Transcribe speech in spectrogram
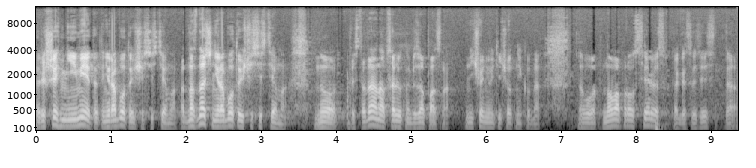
решения не имеет, это не работающая система. Однозначно не работающая система. Ну, то есть тогда она абсолютно безопасна, ничего не утечет никуда. Вот. Но вопрос сервисов, как говорится, здесь, да.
